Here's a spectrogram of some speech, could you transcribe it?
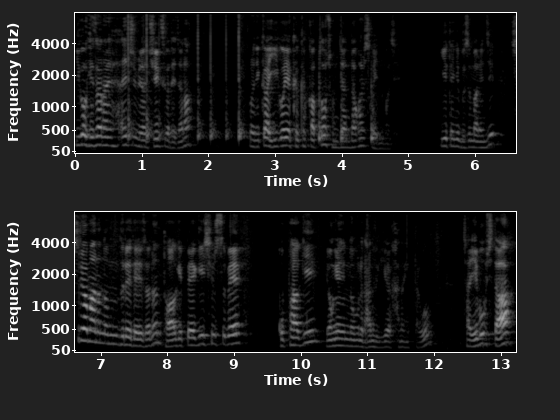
이거 계산을 해주면 gx가 되잖아. 그러니까 이거의 극한값도 존재한다고 할 수가 있는 거지. 이해되니 무슨 말인지? 수렴하는 놈들에 대해서는 더하기 빼기 실수배 곱하기 0의 놈으로 나누기가 가능했다고. 자, 얘 봅시다.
